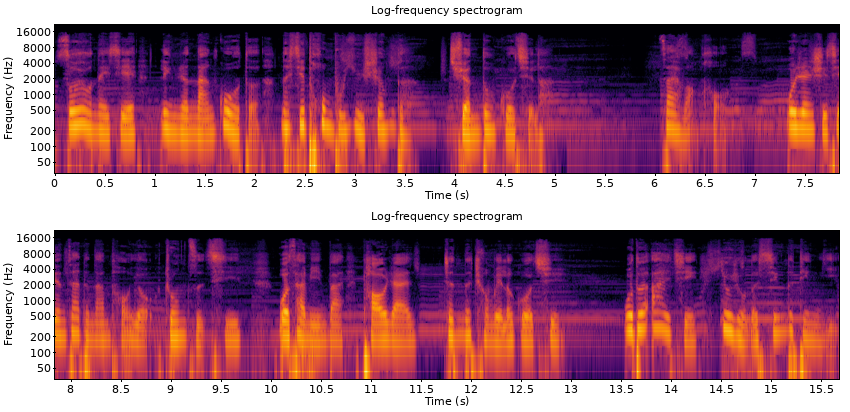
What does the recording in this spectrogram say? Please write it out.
所有那些令人难过的、那些痛不欲生的，全都过去了。再往后，我认识现在的男朋友钟子期，我才明白陶然真的成为了过去。我对爱情又有了新的定义。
